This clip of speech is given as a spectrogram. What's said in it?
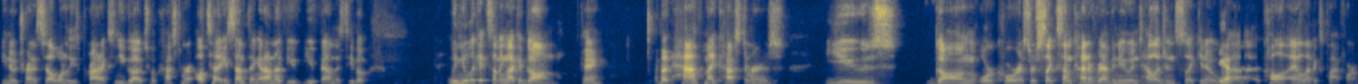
you know, trying to sell one of these products and you go out to a customer, I'll tell you something. I don't know if you you found this, Thibaut. When you look at something like a gong, okay, about half my customers use Gong or Chorus or like some kind of revenue intelligence, like you know, yeah. uh, call analytics platform.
